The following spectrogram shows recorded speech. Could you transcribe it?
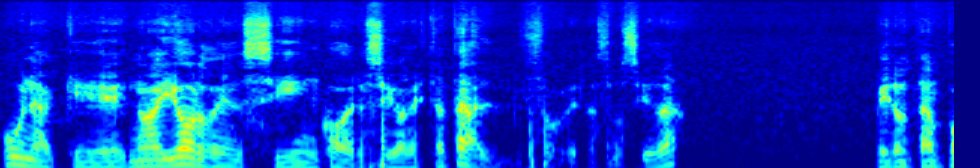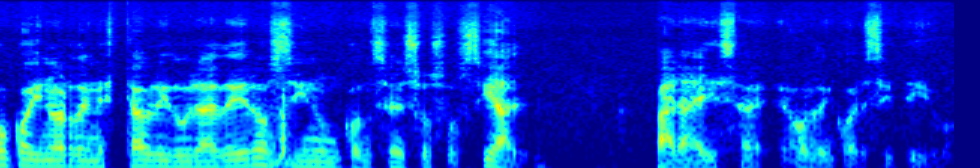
Una, que no hay orden sin coerción estatal sobre la sociedad, pero tampoco hay un orden estable y duradero sin un consenso social para ese orden coercitivo.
